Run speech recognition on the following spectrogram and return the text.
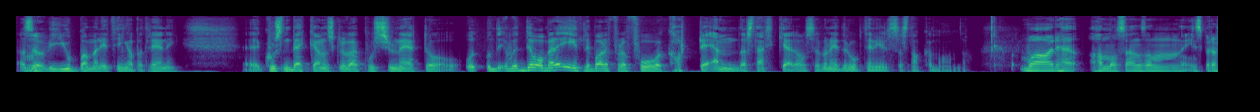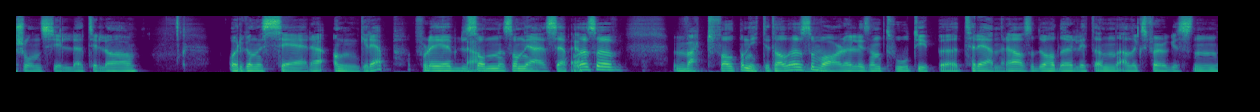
Altså, Vi jobba med de tinga på trening. Eh, Hvordan bekkene skulle være posisjonert. Og, og, og det, det var bare, egentlig bare for å få kartet enda sterkere. Altså, når jeg dro opp til Nils og snakka med han. da. Var han også en sånn inspirasjonskilde til å organisere angrep? Fordi sånn, sånn jeg ser på det, så i hvert fall på 90-tallet så var det liksom to typer trenere. Altså du hadde litt den Alex Ferguson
